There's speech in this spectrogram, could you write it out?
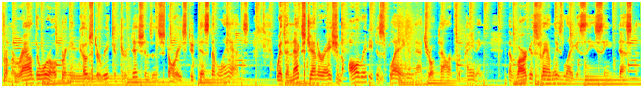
from around the world, bringing Costa Rican traditions and stories to distant lands. With the next generation already displaying a natural talent for painting, the Vargas family's legacy seemed destined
